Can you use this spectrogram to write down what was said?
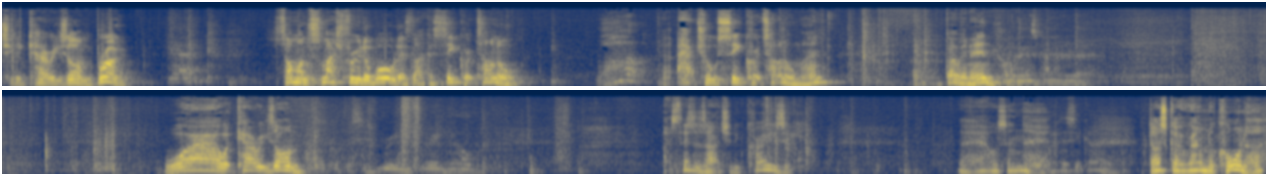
actually carries on. Bro! Someone smashed through the wall. There's like a secret tunnel. What? An actual secret tunnel, man. Going in. Come on, let's go and have. Wow, it carries on. Oh god, this is really, really old. This is actually crazy. The hell's in there? Where does it go? Does go round the corner.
